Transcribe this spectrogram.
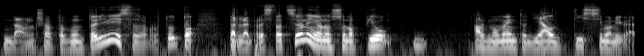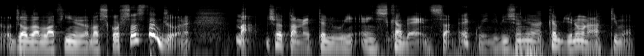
da un certo punto di vista, soprattutto per le prestazioni che non sono più al momento di altissimo livello, già dalla fine della scorsa stagione, ma certamente lui è in scadenza e quindi bisognerà capire un attimo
